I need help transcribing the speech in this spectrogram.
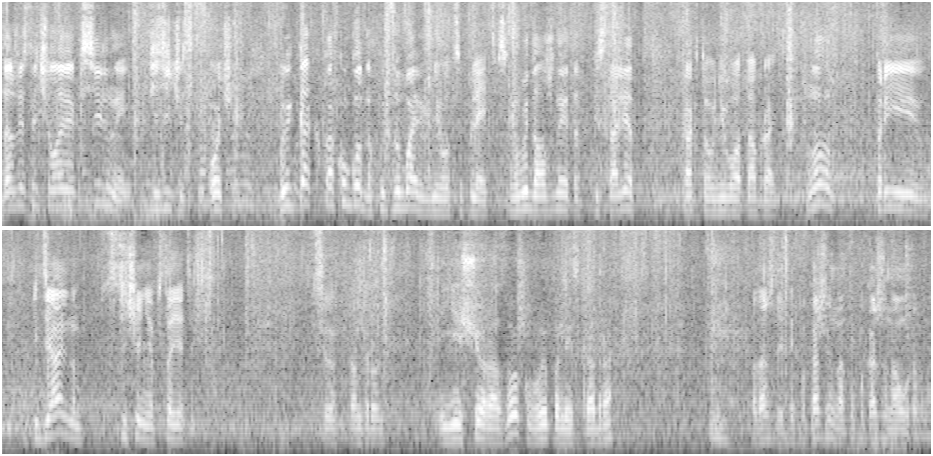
даже если человек сильный, физически, очень, вы как, как угодно, хоть зубами в него цепляйтесь, но вы должны этот пистолет как-то у него отобрать. Но при идеальном стечении обстоятельств. Все, контроль. Еще разок выпали из кадра. Подожди, ты покажи, на, ты покажи на уровне.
